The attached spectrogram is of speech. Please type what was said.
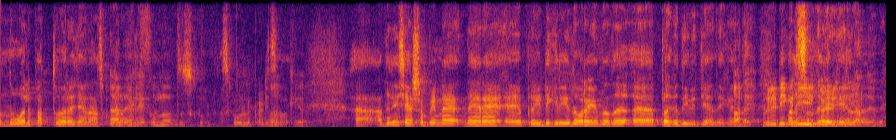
ഒന്ന് മുതൽ പത്ത് വരെ ഞാൻ ആ സ്കൂളിൽ അതെ കുന്നോത്ത് സ്കൂൾ സ്കൂളിൽ പഠിച്ചു ഓക്കെ അതിനുശേഷം പിന്നെ നേരെ പ്രീ ഡിഗ്രി എന്ന് പറയുന്നത് പ്രകൃതി വിദ്യാലയം അതെ പ്രീ ഡിഗ്രി അതെ അതെ.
